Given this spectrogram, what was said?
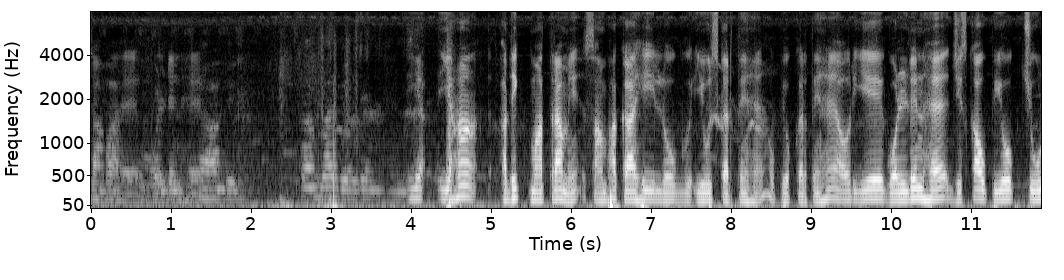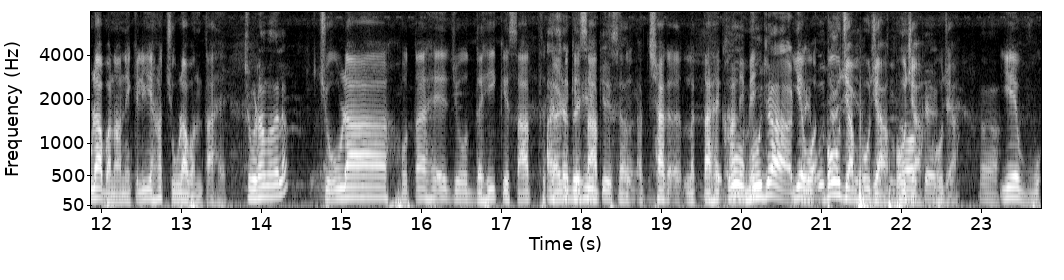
सांभा है गोल्डन है। हाँ यहाँ अधिक मात्रा में सांभा का ही लोग यूज़ करते हैं उपयोग करते हैं और ये गोल्डन है जिसका उपयोग चूड़ा बनाने के लिए यहाँ चूड़ा बनता है। चूड़ा मतलब? चूड़ा होता है जो दही के साथ कर्ड के दही साथ, के साथ। अच्छा लगता है खाने में भूजा ये type। वो- भूजा भूजा भूजा Okay, okay. भूजा ആ. ये वो-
